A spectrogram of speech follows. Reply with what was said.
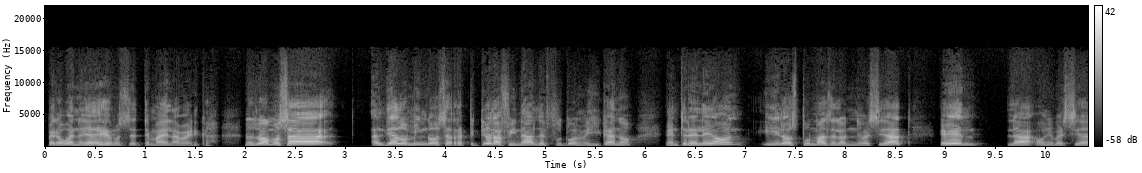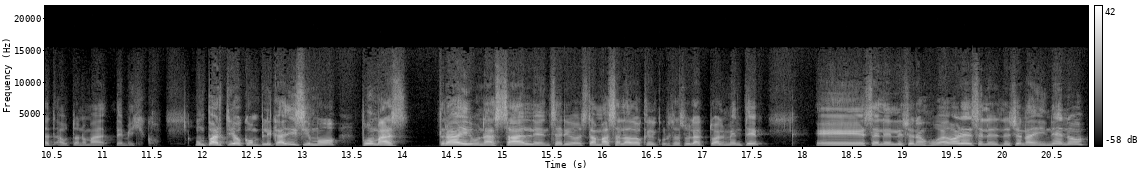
Pero bueno, ya dejemos el tema del América. Nos vamos a. Al día domingo se repitió la final del fútbol mexicano entre León y los Pumas de la Universidad en la Universidad Autónoma de México. Un partido complicadísimo. Pumas trae una sal, en serio, está más salado que el Cruz Azul actualmente. Eh, se les lesionan jugadores, se les lesiona Dineno,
